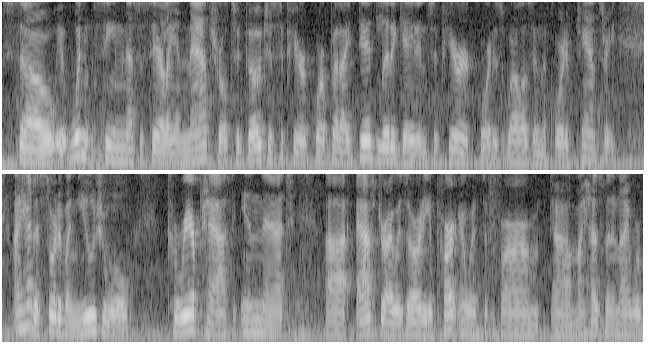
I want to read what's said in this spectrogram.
so it wouldn't seem necessarily a natural to go to Superior Court, but I did litigate in Superior Court as well as in the Court of Chancery. I had a sort of unusual career path in that uh, after I was already a partner with the firm, uh, my husband and I were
